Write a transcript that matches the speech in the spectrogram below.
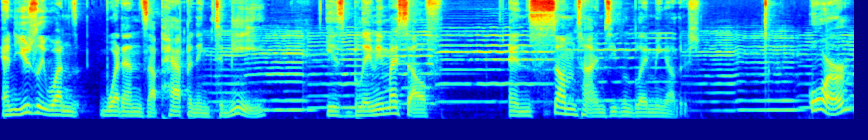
And usually, what ends up happening to me is blaming myself and sometimes even blaming others. Or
